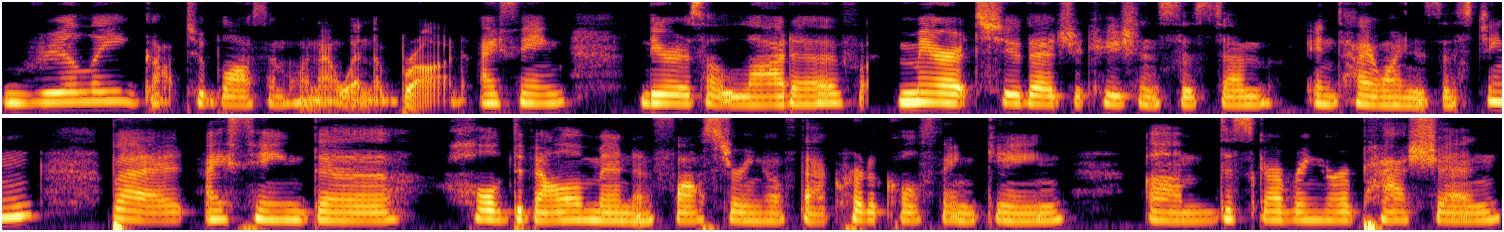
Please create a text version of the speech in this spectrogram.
really got to blossom when I went abroad. I think there is a lot of merit to the education system in Taiwan existing, but I think the whole development and fostering of that critical thinking, um, discovering your passion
